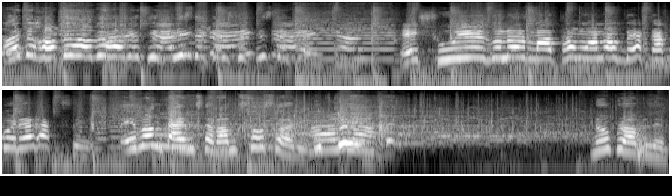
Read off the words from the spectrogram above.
হবে হবে হবে 50 সেকেন্ড 50 সেকেন্ড এই শুয়ে এগুলোর মাথা মানো বেকা করে রাখছে। এবং time sir I so sorry no problem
